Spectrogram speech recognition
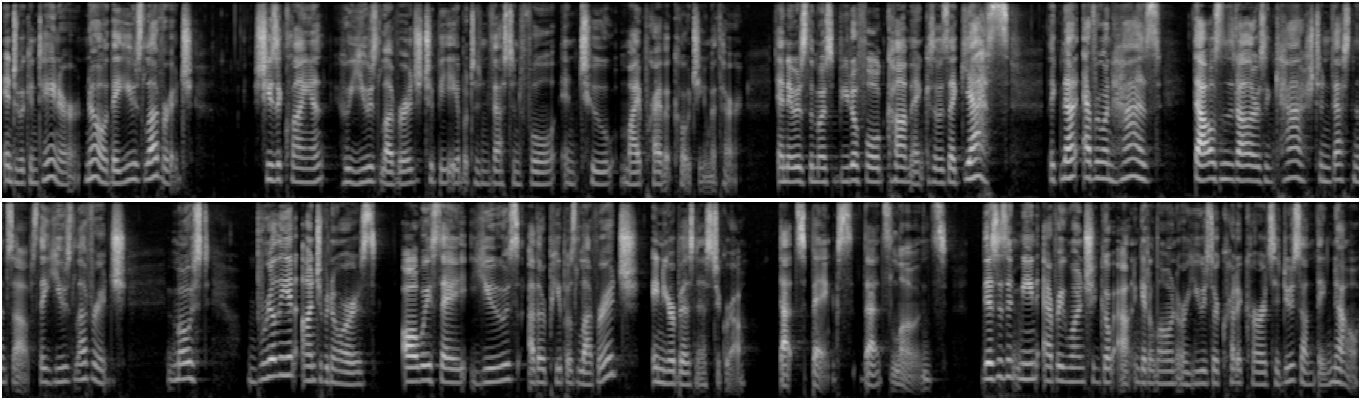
into a container. No they use leverage. She's a client who used leverage to be able to invest in full into my private coaching with her. And it was the most beautiful comment because it was like yes like not everyone has thousands of dollars in cash to invest in themselves. They use leverage. Most brilliant entrepreneurs always say use other people's leverage in your business to grow. That's banks, that's loans. This doesn't mean everyone should go out and get a loan or use their credit cards to do something. No,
